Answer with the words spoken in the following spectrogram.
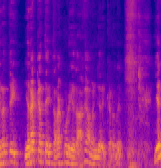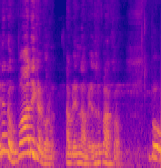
இரத்தை இறக்கத்தை தரக்கூடியதாக அமைஞ்சிருக்கிறது என்னென்ன உபாதைகள் வரும் அப்படின்னு நாம் எதிர்பார்க்குறோம். இப்போது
